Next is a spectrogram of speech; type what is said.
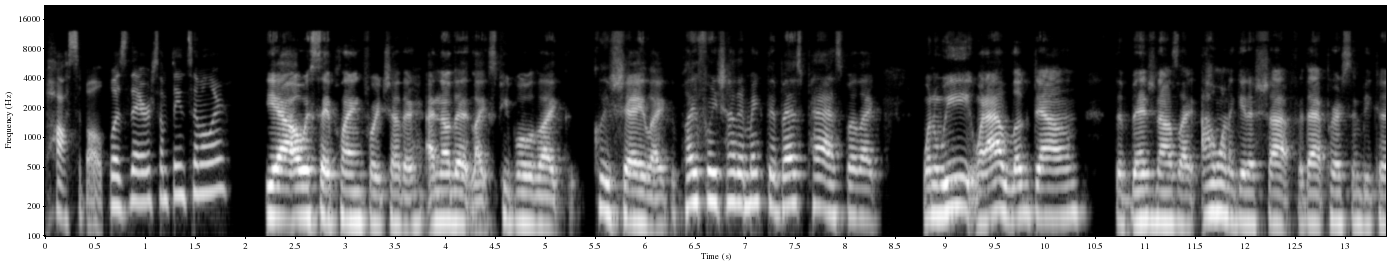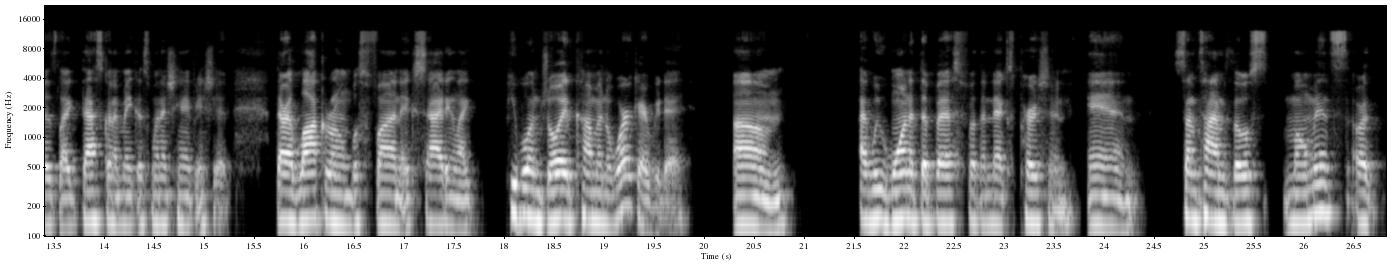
possible? Was there something similar? Yeah, I always say playing for each other. I know that like people like cliche like play for each other, make the best pass, but like when we when I look down the bench and I was like, I want to get a shot for that person because like that's gonna make us win a championship. Their locker room was fun, exciting. Like people enjoyed coming to work every day. Um, like we wanted the best for the next person, and sometimes those moments or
